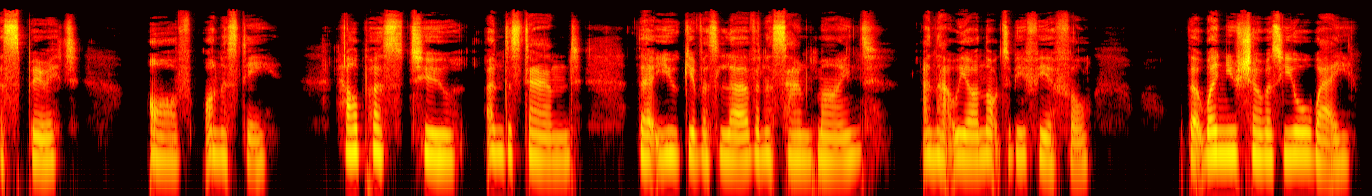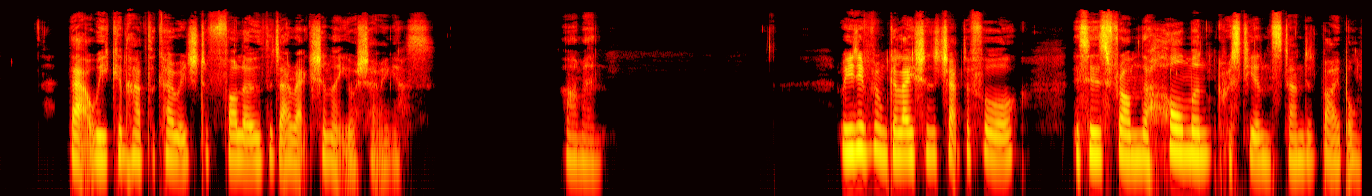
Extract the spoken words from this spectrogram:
a spirit of honesty. Help us to understand that you give us love and a sound mind, and that we are not to be fearful, that when you show us your way, that we can have the courage to follow the direction that you're showing us. Amen. Reading from Galatians chapter 4, this is from the Holman Christian Standard Bible.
